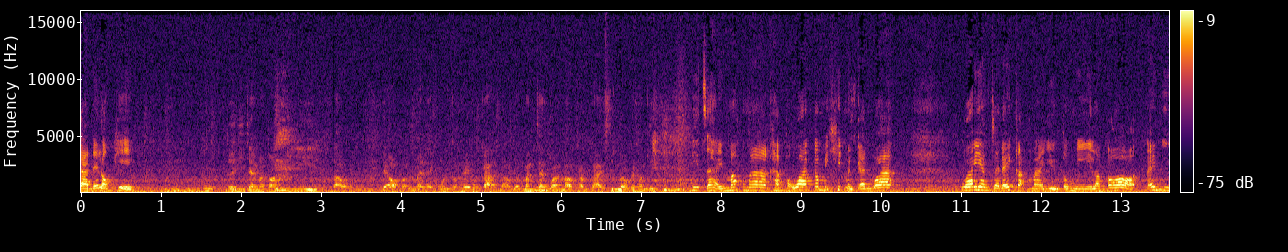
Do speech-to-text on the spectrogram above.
การได้ร้องเพลง เตยดีใจมาตอนที่เราได้ออกมาใหม่หลายคนก็ให้โอกาสเราแล้วมั่นใจว่าเราทำได้ ซึ่งเราก็ทำได้จริงดีใจมากๆค่ะ เพราะว่าก็ไม่คิดเหมือนกันว่า ว่ายังจะได้กลับมายืนตรงนี้ แล้วก็ได้มี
